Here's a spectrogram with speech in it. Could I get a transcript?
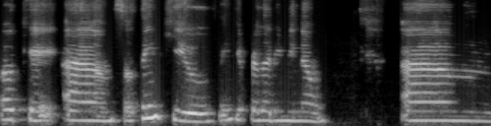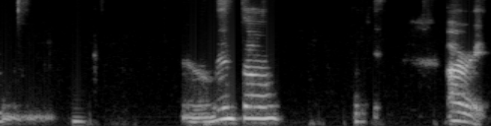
Okay, um, so thank you. Thank you for letting me know. Um, un momento. Okay, all right.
